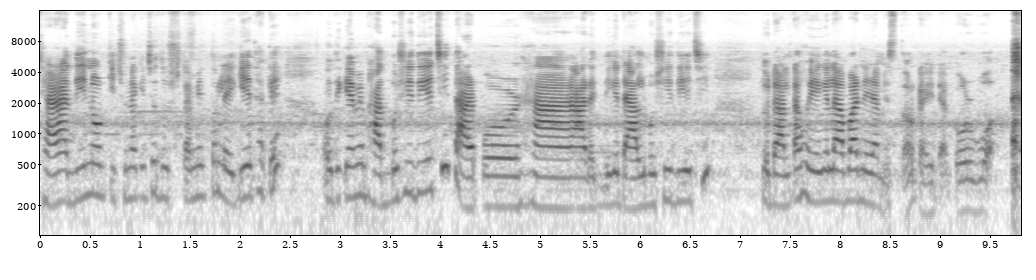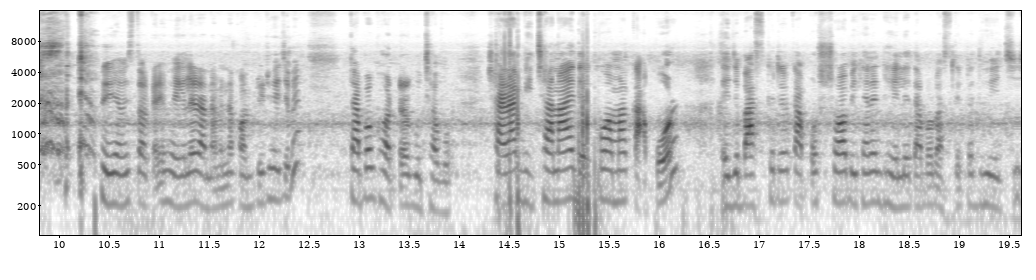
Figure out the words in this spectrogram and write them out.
সারাদিন ওর কিছু না কিছু দুষ্টামি তো লেগেই থাকে। ওদিকে আমি ভাত বসিয়ে দিয়েছি তারপর হ্যাঁ আরেকদিকে ডাল বসিয়ে দিয়েছি। তো ডালটা হয়ে গেলে আবার নিরামিষ তরকারিটা করব। নিরামিষ তরকারি হয়ে গেলে রান্নাবান্না কমপ্লিট হয়ে যাবে। তারপর ঘরটা গুছাবো। সারা বিছানায় দেখো আমার কাপড়, এই যে বাস্কেটের কাপড় সব এখানে ঢেলে তারপর বাস্কেটটা ধুয়েছি।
